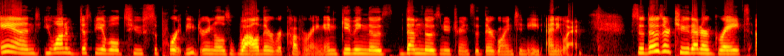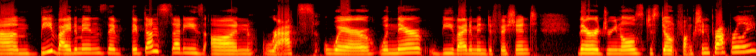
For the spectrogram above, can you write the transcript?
And you want to just be able to support the adrenals while they're recovering and giving those them those nutrients that they're going to need anyway. So those are two that are great. Um, B vitamins, they've they've done studies on rats where when they're B vitamin deficient, their adrenals just don't function properly.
